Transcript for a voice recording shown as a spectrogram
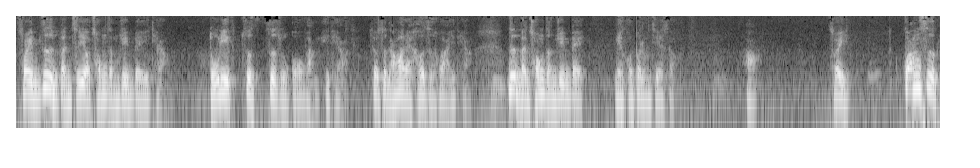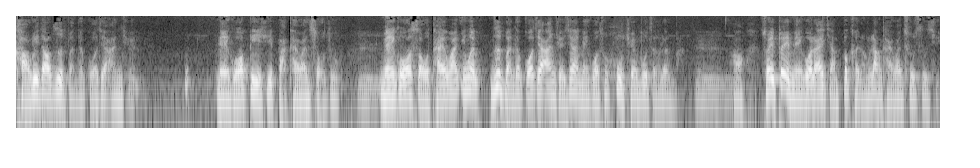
所以日本只有重整军备一条，独立自自主国防一条，就是然后来核子化一条。日本重整军备，美国不能接受，啊，所以光是考虑到日本的国家安全。美国必须把台湾守住。嗯，美国守台湾，因为日本的国家安全，现在美国是负全部责任嘛。嗯嗯。好，所以对美国来讲，不可能让台湾出事情，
